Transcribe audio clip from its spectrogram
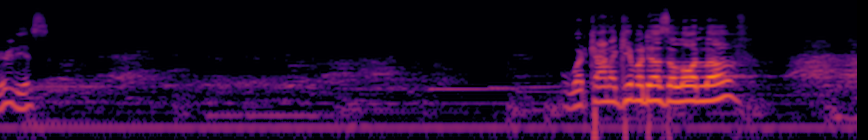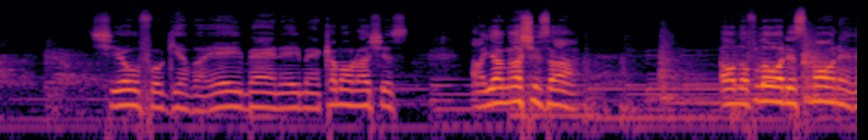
There it is. What kind of giver does the Lord love? Cheerful giver. Amen. Amen. Come on, ushers. Our young ushers are on the floor this morning.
